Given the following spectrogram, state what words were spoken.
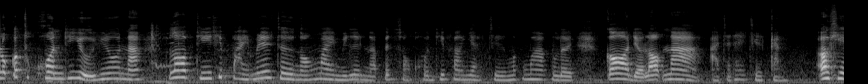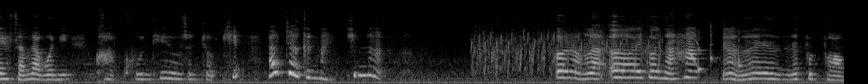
แล้วก็ทุกคนที่อยู่ที่นู่นนะ รอบที่ที่ไปไม่ได้เจอน้องไมมิเลยนะ เป็นสองคนที่ฟังอยากเจอมากๆเลย ก็เดี๋ยวรอบหน้าอาจจะได้เจอกัน โอเคสำหรับวันนี้ขอบคุณที่ดูจนจบคลิป แล้วเจอกันใหม่คลิปหน้า เออหลังละเอ้ยก็นะฮักเออได้ฟุตฟอง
